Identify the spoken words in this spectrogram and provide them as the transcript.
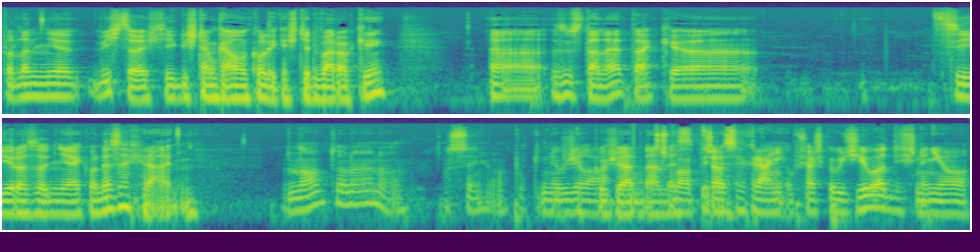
podle mě, víš co, ještě když tam kámo kolik, ještě dva roky uh, zůstane, tak uh, si rozhodně jako nezachrání. No, to ne, no. Asi, no, pokud neudělá. Jako žádná no, třeba, třeba se chrání občáčkový život, když není o,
